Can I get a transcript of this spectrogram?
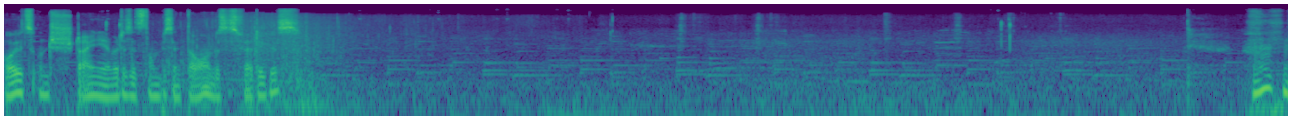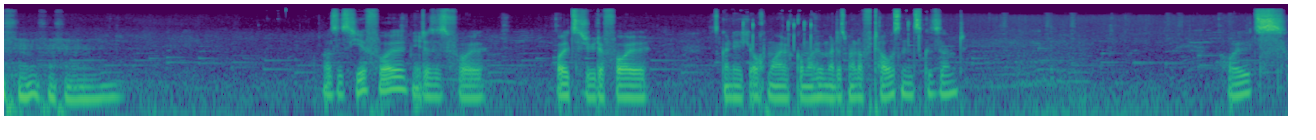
Holz und Steine. Dann wird das jetzt noch ein bisschen dauern, bis es fertig ist. Was ist hier voll? Ne, das ist voll. Holz ist wieder voll. Das kann ich auch mal... Guck mal, hören wir das mal auf 1000 insgesamt. Holz.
